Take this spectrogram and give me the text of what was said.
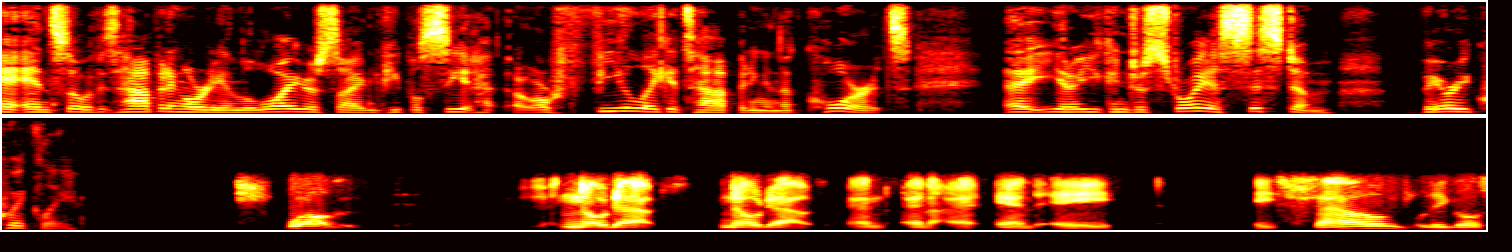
And so if it's happening already on the lawyer side and people see it or feel like it's happening in the courts, uh, you know, you can destroy a system very quickly. Well, no doubt, no doubt, and and and a a sound legal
